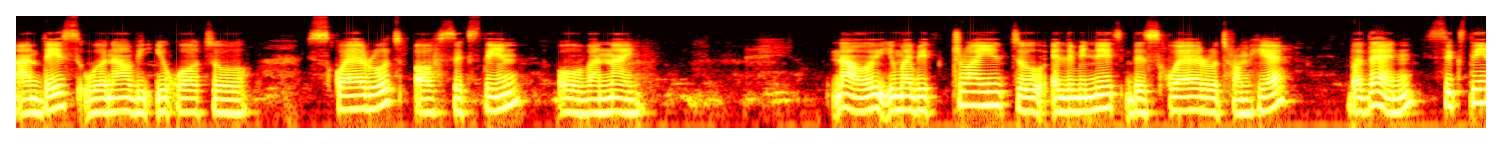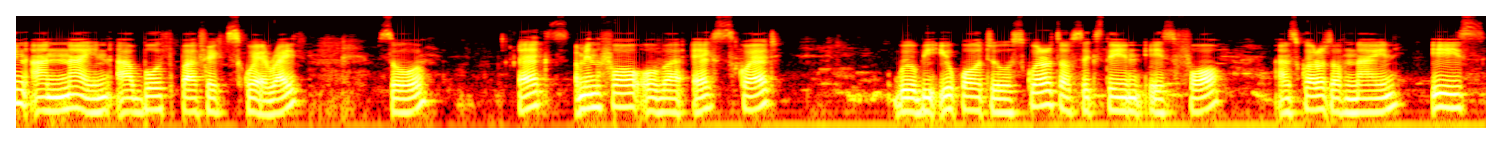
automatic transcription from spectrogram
And this will now be equal to square root of 16 over 9. Now, you might be trying to eliminate the square root from here. But then, 16 and 9 are both perfect square, right? So, x I mean 4 over x squared will be equal to square root of 16 is 4 and square root of 9 is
